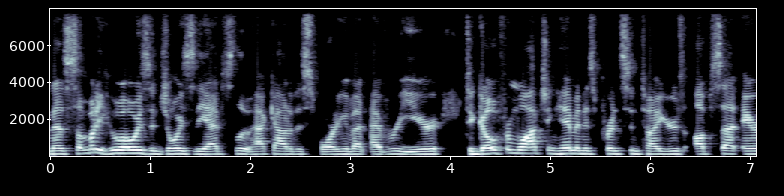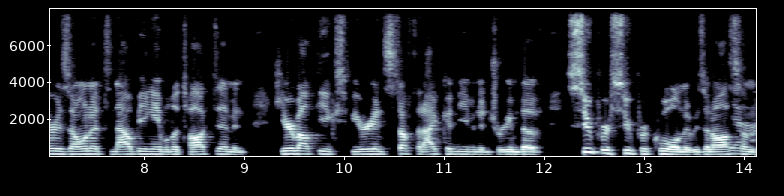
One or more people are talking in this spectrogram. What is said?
And as somebody who always enjoys the absolute heck out of this sporting event every year, to go from watching him and his Princeton Tigers upset Arizona to now being able to talk to him and hear about the experience, stuff that I couldn't even have dreamed of, super, super cool. And it was an awesome. Yeah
